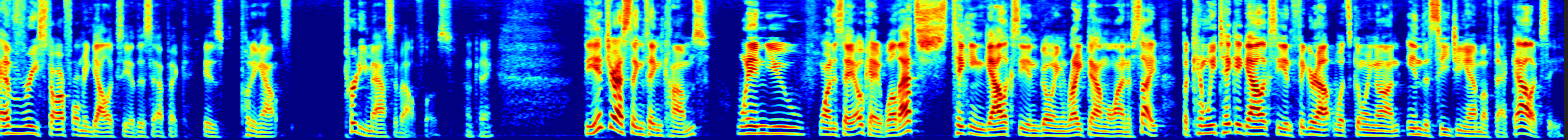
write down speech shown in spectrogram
every star forming galaxy at this epoch is putting out pretty massive outflows. Okay. The interesting thing comes when you want to say, okay, well, that's taking galaxy and going right down the line of sight, but can we take a galaxy and figure out what's going on in the CGM of that galaxy?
